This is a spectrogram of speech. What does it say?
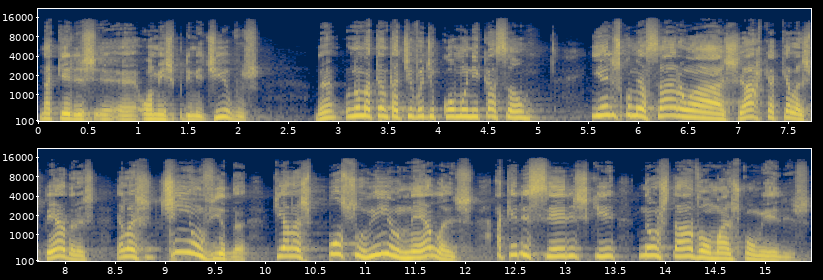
naqueles é, homens primitivos, né, numa tentativa de comunicação. E eles começaram a achar que aquelas pedras elas tinham vida, que elas possuíam nelas aqueles seres que não estavam mais com eles.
